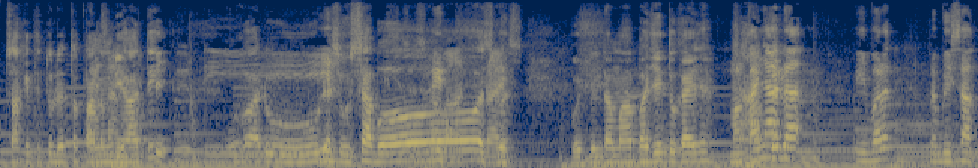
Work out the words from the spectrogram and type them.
sakit itu udah tertanam di hati, waduh, udah susah, Bos. Susah banget, Bray. Bos. Buat minta maaf aja itu kayaknya. makanya Capek ada ibarat lebih sak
